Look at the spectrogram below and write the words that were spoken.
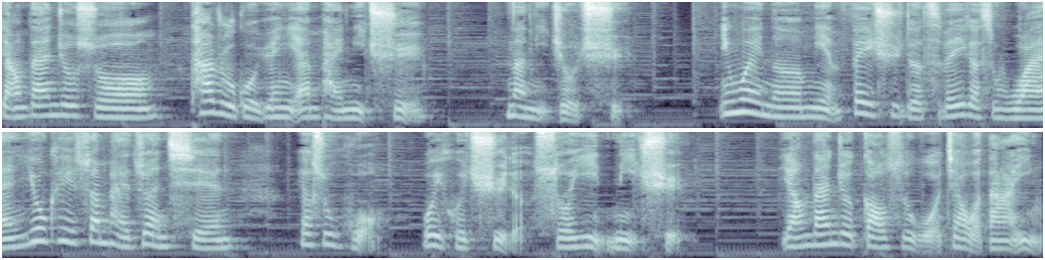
杨丹就说：“他如果愿意安排你去。”那你就去，因为呢，免费去的 Vegas 玩又可以算牌赚钱。要是我，我也会去的。所以你去，杨丹就告诉我，叫我答应。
